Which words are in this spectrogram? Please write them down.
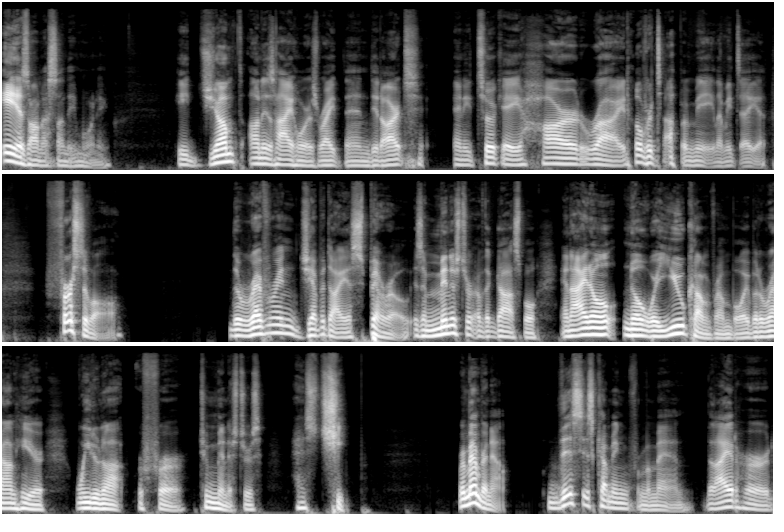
is on a Sunday morning. He jumped on his high horse right then, did Art, and he took a hard ride over top of me, let me tell you. First of all, the Reverend Jebediah Sparrow is a minister of the gospel, and I don't know where you come from, boy, but around here, we do not refer to ministers as cheap. Remember now, this is coming from a man that I had heard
